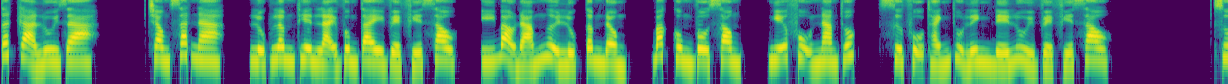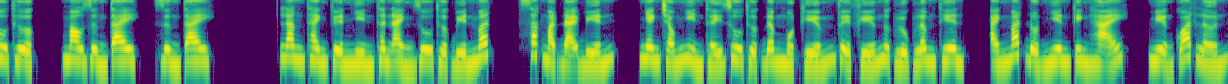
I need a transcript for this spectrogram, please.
Tất cả lui ra. Trong sát na, lục lâm thiên lại vung tay về phía sau, ý bảo đám người lục tâm đồng, bắc cung vô song, nghĩa phụ nam thúc, sư phụ thánh thủ linh đế lùi về phía sau. Du thược, mau dừng tay, dừng tay. Lăng thanh tuyền nhìn thân ảnh du thược biến mất, sắc mặt đại biến, nhanh chóng nhìn thấy du thược đâm một kiếm về phía ngực lục lâm thiên, ánh mắt đột nhiên kinh hãi, miệng quát lớn.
